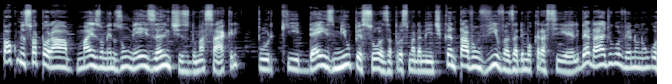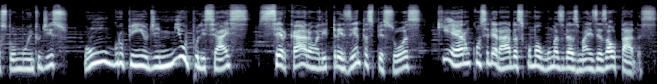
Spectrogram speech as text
O pau começou a torar mais ou menos um mês antes do massacre, porque 10 mil pessoas aproximadamente cantavam vivas a democracia e a liberdade. O governo não gostou muito disso. Um grupinho de mil policiais cercaram ali 300 pessoas que eram consideradas como algumas das mais exaltadas.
